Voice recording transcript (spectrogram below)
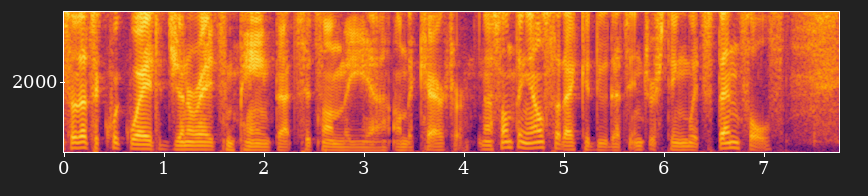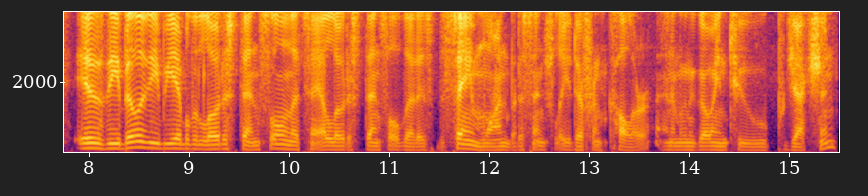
And so that's a quick way to generate some paint that sits on the uh, on the character. Now something else that I could do that's interesting with stencils is the ability to be able to load a stencil and let's say I load a stencil that is the same one but essentially a different color and I'm going to go into projection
